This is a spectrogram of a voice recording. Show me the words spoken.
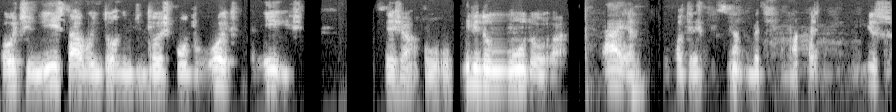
otimista, algo em torno de 2,8%, 3%, ou seja, o, o PIB do mundo caia por 3%, mais isso.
